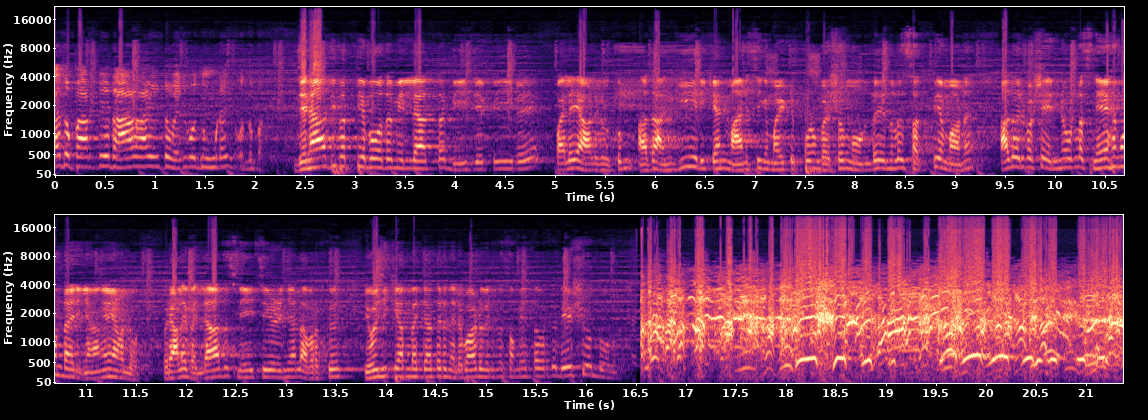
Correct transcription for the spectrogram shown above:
ഏത് പാർട്ടിയുടെ ആളായിട്ട് വരുമെന്നും കൂടെ ഒന്ന് ജനാധിപത്യ ബോധമില്ലാത്ത ബി ജെ പിയിലെ പല ആളുകൾക്കും അത് അംഗീകരിക്കാൻ മാനസികമായിട്ട് ഇപ്പോഴും വിഷമമുണ്ട് എന്നുള്ളത് സത്യമാണ്. അതൊരു പക്ഷേ എന്നോടുള്ള സ്നേഹം കൊണ്ടായിരിക്കാം അങ്ങനെയാണല്ലോ. ഒരാളെ വല്ലാതെ സ്നേഹിച്ചു കഴിഞ്ഞാൽ അവർക്ക് യോജിക്കാൻ പറ്റാത്തൊരു നിലപാട് വരുന്ന സമയത്ത് അവർക്ക് ദേഷ്യം തോന്നും.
